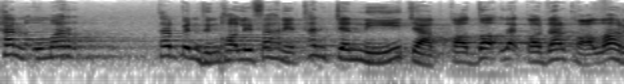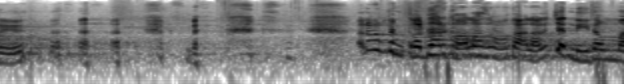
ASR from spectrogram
ท่านอุมัร ท่านเป็นถึงคอลิฟะเนี่ยท่านจะหนีจากกอดะและกอดัรของ Allah หรืออันนั้นมันเป็นกอดัรของ Allah สมมติแล้วจะหนีทำไม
